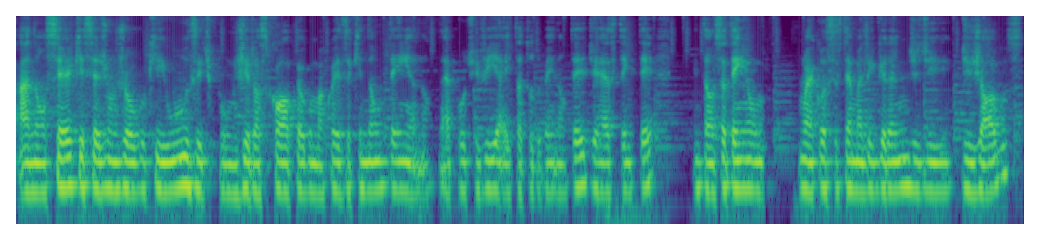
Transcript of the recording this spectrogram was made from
A não ser que seja um jogo que use, tipo, um giroscópio, alguma coisa que não tenha no Apple TV, aí tá tudo bem não ter, de resto tem que ter. Então você tem um, um ecossistema ali grande de, de jogos.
